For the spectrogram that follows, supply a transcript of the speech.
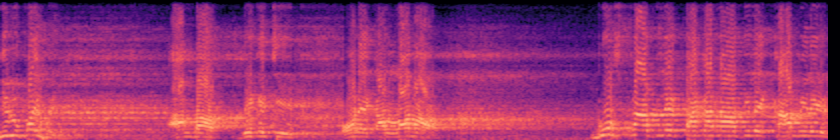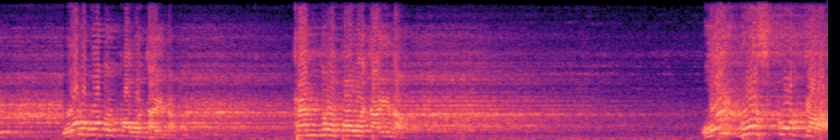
নিরুপায় হয়ে। আমরা দেখেছি অনেক আল্লামা, ঘুষ না দিলে, টাকা না দিলে কামিলের অনুমোদন পাওয়া যায় না। কেন্দ্র পাওয়া যায় না। ওই ঘুষখোর যারা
